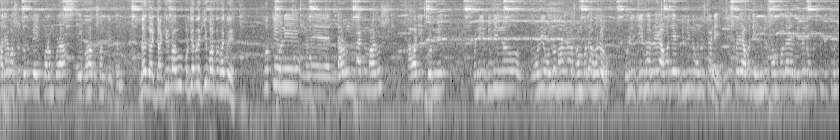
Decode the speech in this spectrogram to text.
হাজার বছর চলুক এই পরম্পরা এই মহা সংকীর্তন। জাকির বাবুর প্রতি আপনাদের কি বার্তা থাকবে? সত্যি উনি মানে দারুণ একজন মানুষ সামাজিক কর্মী। উনি বিভিন্ন উনি অন্য ধর্ম সম্প্রদায় হলেও উনি যেভাবে আমাদের বিভিন্ন অনুষ্ঠানে, বিশেষ করে আমাদের হিন্দু সম্প্রদায়ের বিভিন্ন অনুষ্ঠানে উনি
